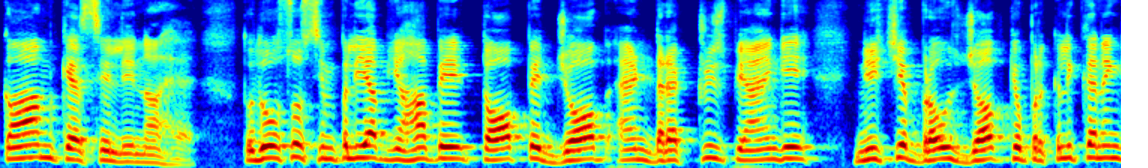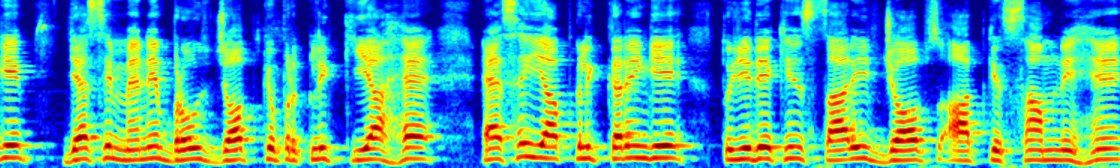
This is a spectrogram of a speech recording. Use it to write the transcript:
کام کیسے لینا ہے۔ تو دوستو سمپلی آپ یہاں پہ ٹاپ پہ جاب اینڈ ڈائریکٹریز پہ آئیں گے۔ نیچے براؤز جاب کے اوپر کلک کریں گے۔ جیسے میں نے براؤز جاب کے اوپر کلک کیا ہے، ایسے ہی آپ کلک کریں گے۔ تو یہ دیکھیں ساری جابز آپ کے سامنے ہیں۔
